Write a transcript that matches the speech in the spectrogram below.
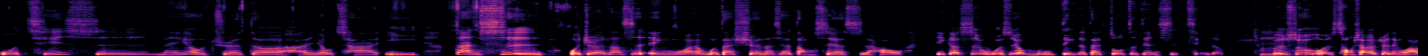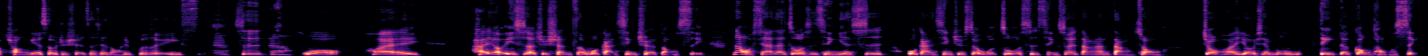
我其实没有觉得很有差异，但是我觉得那是因为我在学那些东西的时候，一个是我是有目的的在做这件事情的，不是说我从小就决定我要创业，所以我去学这些东西，不是这个意思，是我会很有意识的去选择我感兴趣的东西。那我现在在做的事情也是我感兴趣，所以我做的事情，所以当然当中。就会有一些目的的共同性，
